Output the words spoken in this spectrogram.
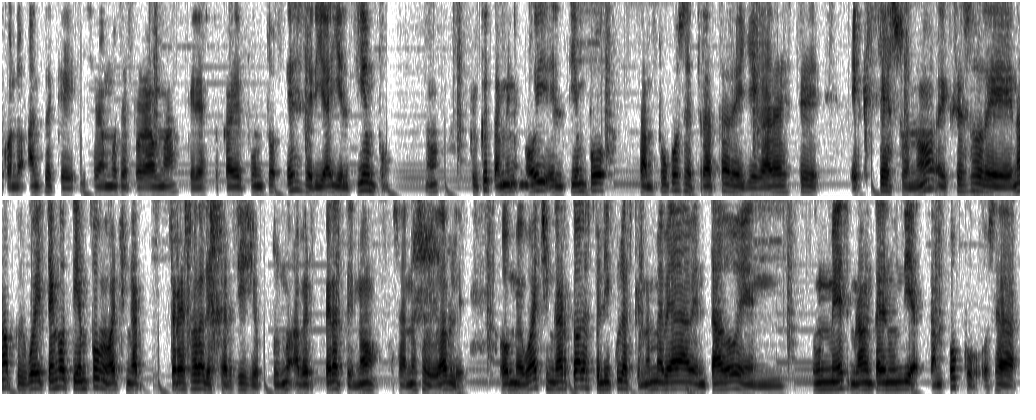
cuando antes de que hiciéramos el programa querías tocar el punto, ese sería, y el tiempo, ¿no? Creo que también hoy el tiempo tampoco se trata de llegar a este exceso, ¿no? Exceso de, no, pues güey, tengo tiempo, me voy a chingar tres horas de ejercicio. Pues no, a ver, espérate, no, o sea, no es saludable. O me voy a chingar todas las películas que no me había aventado en un mes, me voy a aventar en un día. Tampoco, o sea,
